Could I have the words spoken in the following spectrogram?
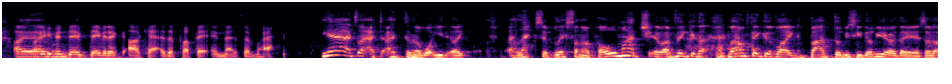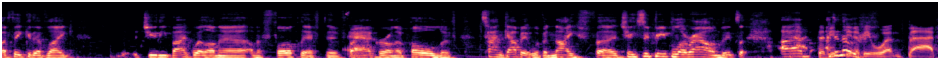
I, um, even David Arquette as a puppet in there somewhere. Yeah, it's like I, I, don't know what you like. Alexa Bliss on a pole match. I'm thinking that now. I'm thinking of like bad WCW ideas. I'm, I'm thinking of like Judy Bagwell on a on a forklift, of Viagra on a pole, of Tank Abbott with a knife uh, chasing people around. It's um, I don't know. WCW went bad.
